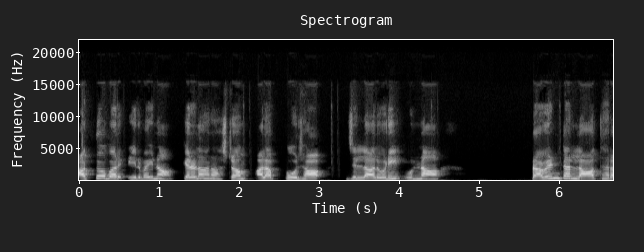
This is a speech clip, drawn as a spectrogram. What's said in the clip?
అక్టోబర్ ఇరవైన కేరళ రాష్ట్రం అలప్పూజ జిల్లాలోని ఉన్న ప్రవెంటలాథర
